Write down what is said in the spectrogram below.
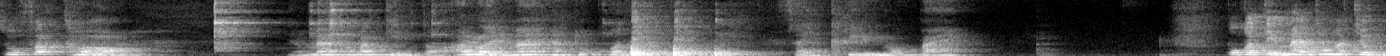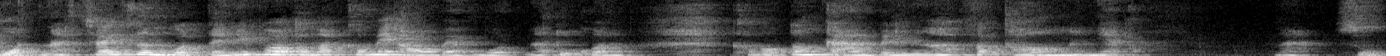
ซุปฟักทอง เดี๋ยวแม่โทมัสกินต่ออร่อยมากนะทุกคนใส่ครีมลงไป ปกติแม่โทมัสจะบดนะใช้เครื่องบดแต่นี่พ่อโทมัสเขาไม่เอาแบบบดนะทุกคนเขาบอกต้องการเป็นเนื้อฟักทองอย่างเงี้ยนะสุก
